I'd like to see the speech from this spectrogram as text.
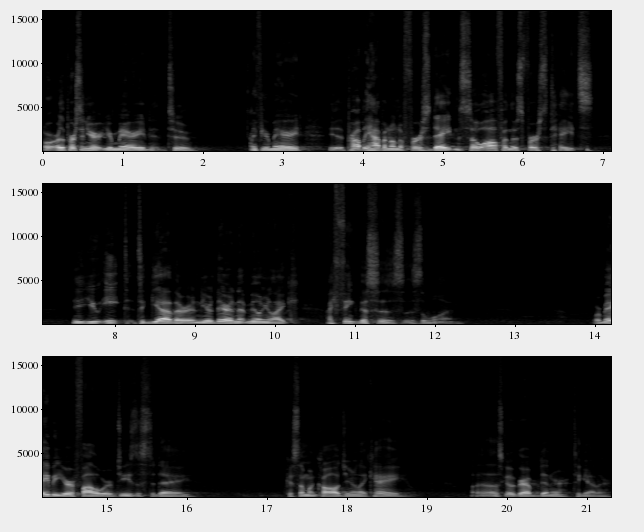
Or, or the person you're, you're married to, if you're married, it probably happened on the first date, and so often those first dates, you eat together and you're there in that meal and you're like, I think this is, is the one. Or maybe you're a follower of Jesus today because someone called you and you're like, hey, uh, let's go grab dinner together.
